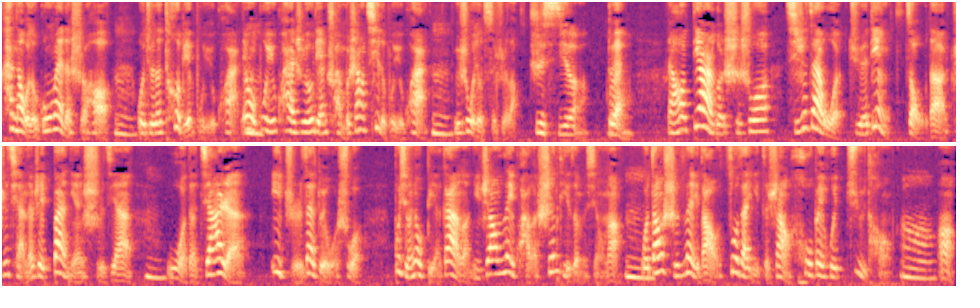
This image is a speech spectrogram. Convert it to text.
看到我的工位的时候，嗯我觉得特别不愉快，那种不愉快是有点喘不上气的不愉快，嗯，于是我就辞职了。窒息了。对嗯然后第二个是说，其实在我决定走的之前的这半年时间，嗯我的家人一直在对我说。不行就别干了，你这样累垮了身体怎么行呢？嗯我当时累到坐在椅子上后背会巨疼，嗯，嗯，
